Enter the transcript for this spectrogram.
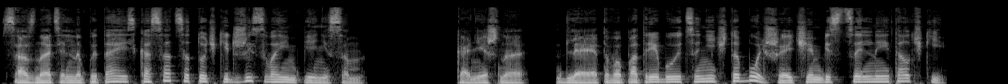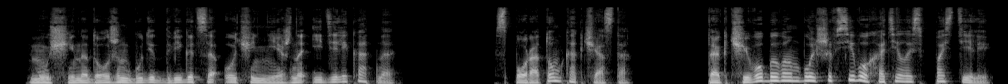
сознательно пытаясь касаться точки G своим пенисом. Конечно, для этого потребуется нечто большее, чем бесцельные толчки. Мужчина должен будет двигаться очень нежно и деликатно. Спор о том, как часто. Так чего бы вам больше всего хотелось в постели?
